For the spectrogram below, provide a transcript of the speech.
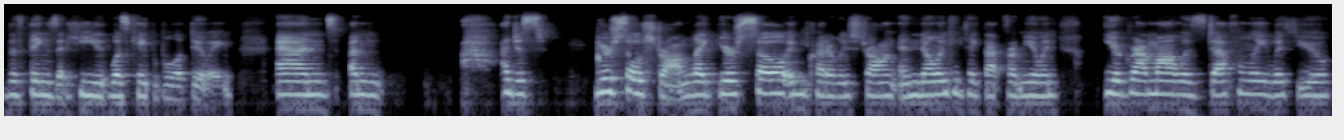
the things that he was capable of doing. And um, I just you're so strong. Like you're so incredibly strong, and no one can take that from you. And your grandma was definitely with you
